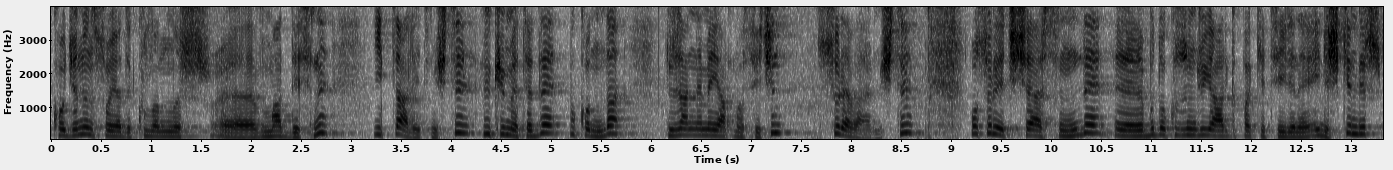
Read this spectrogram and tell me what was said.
kocanın soyadı kullanılır maddesini iptal etmişti. Hükümete de bu konuda düzenleme yapması için süre vermişti. O süreç içerisinde e, bu 9. yargı paketiyle ilişkin bir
